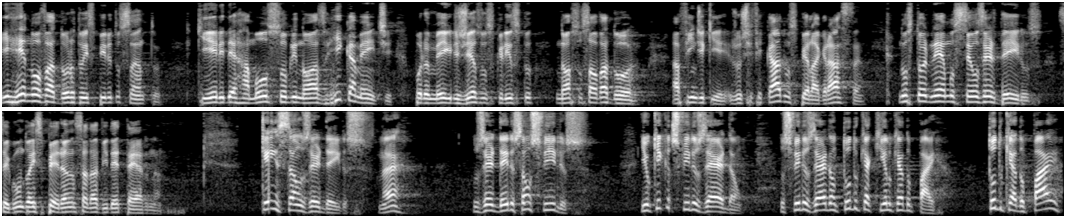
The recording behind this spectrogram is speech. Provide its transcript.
e renovador do Espírito Santo, que ele derramou sobre nós ricamente por meio de Jesus Cristo, nosso Salvador, a fim de que, justificados pela graça, nos tornemos seus herdeiros, segundo a esperança da vida eterna. Quem são os herdeiros, né? Os herdeiros são os filhos. E o que que os filhos herdam? Os filhos herdam tudo que aquilo que é do pai. Tudo que é do pai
